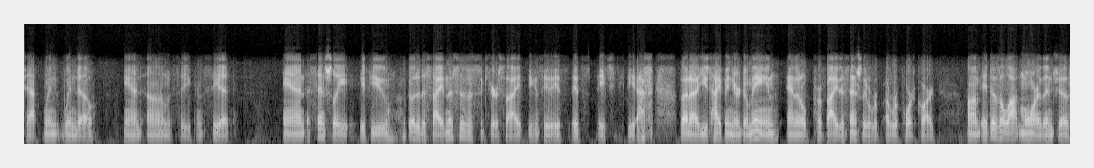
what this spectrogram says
chat win window and um, so you can see it. And essentially, if you go to the site, and this is a secure site, you can see it's, it's HTTPS, but uh, you type in your domain and it will provide essentially a, a report card. Um, it does a lot more than just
